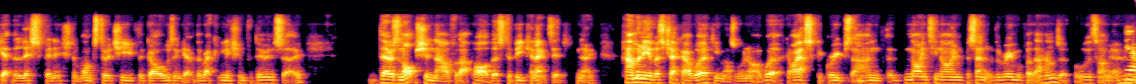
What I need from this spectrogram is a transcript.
get the list finished and wants to achieve the goals and get the recognition for doing so, there's an option now for that part of us to be connected. You know, how many of us check our work emails when we're not at work? I ask the groups that, and 99% of the room will put their hands up all the time. 100%. Yeah.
